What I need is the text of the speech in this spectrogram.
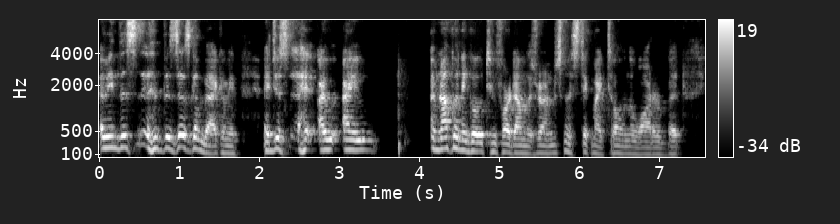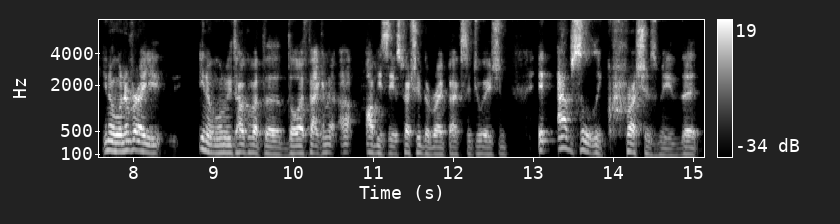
I mean, this this does come back. I mean, I just I I, I I'm not going to go too far down this road. I'm just going to stick my toe in the water. But you know, whenever I you know, when we talk about the the left back and uh, obviously especially the right back situation, it absolutely crushes me that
